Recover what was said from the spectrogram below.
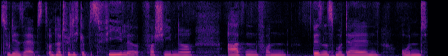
zu dir selbst. Und natürlich gibt es viele verschiedene Arten von Businessmodellen und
